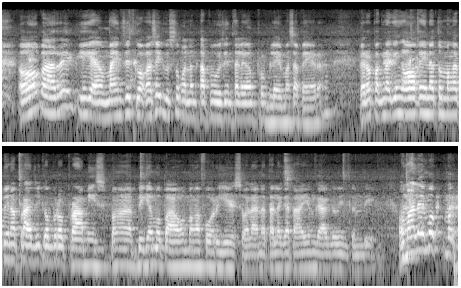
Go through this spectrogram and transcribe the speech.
Oo, pare. Yung mindset ko kasi gusto ko nang tapusin talaga ang problema sa pera. Pero pag naging okay na itong mga pinaproject ko bro, promise, mga bigyan mo pa ako mga 4 years, wala na talaga tayong gagawin kundi. O malay mo, mag-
